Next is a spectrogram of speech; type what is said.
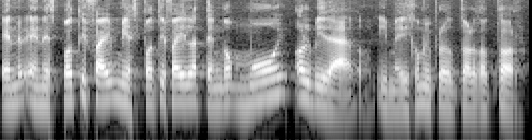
en, en Spotify, mi Spotify la tengo muy olvidado y me dijo mi productor, doctor,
